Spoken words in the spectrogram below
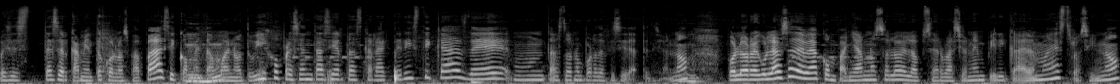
pues este acercamiento con los papás y comentan, bueno, tu hijo presenta ciertas características de un trastorno por déficit de atención, ¿no? Por lo regular se debe acompañar no solo de la observación empírica del maestro, sino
